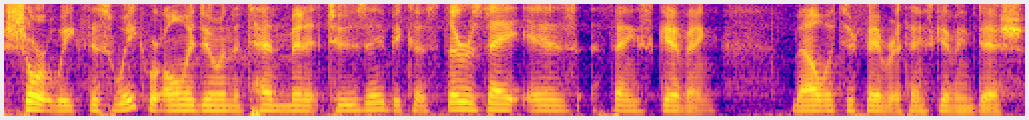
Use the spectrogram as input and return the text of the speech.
Short week this week. We're only doing the 10 minute Tuesday because Thursday is Thanksgiving. Mel, what's your favorite Thanksgiving dish?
